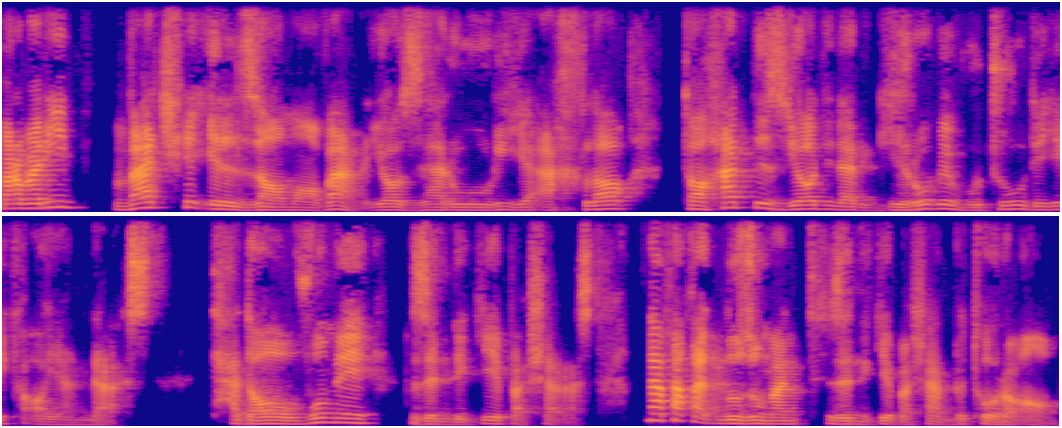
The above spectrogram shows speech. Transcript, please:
بنابراین وجه الزام آور یا ضروری اخلاق تا حد زیادی در گروه وجود یک آینده است. تداوم زندگی بشر است. نه فقط لزوما زندگی بشر به طور عام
